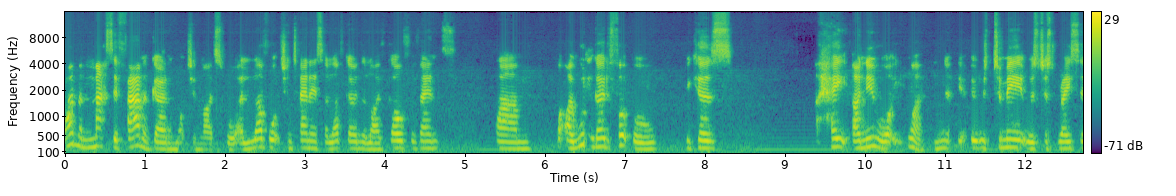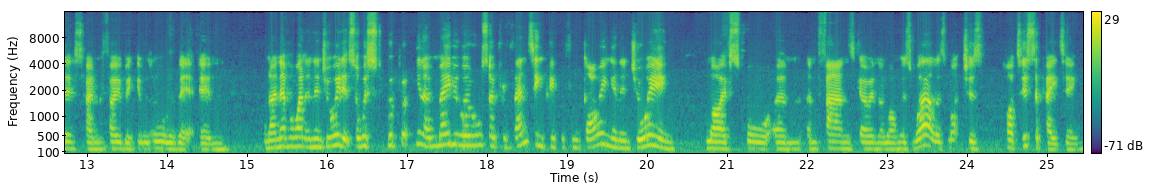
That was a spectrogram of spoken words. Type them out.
I'm a massive fan of going and watching live sport. I love watching tennis. I love going to live golf events. Um, but I wouldn't go to football because hate. I knew what. Well, it was to me. It was just racist, homophobic. It was all of it, and and I never went and enjoyed it. So we're, we're you know, maybe we're also preventing people from going and enjoying live sport and, and fans going along as well as much as participating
